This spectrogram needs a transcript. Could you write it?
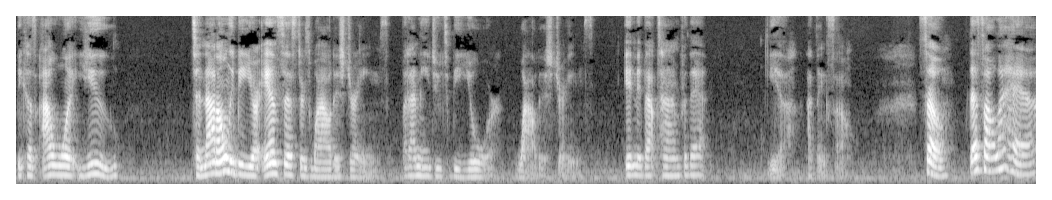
because I want you to not only be your ancestors' wildest dreams, but I need you to be your wildest dreams. Isn't it about time for that? Yeah, I think so. So that's all I have.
